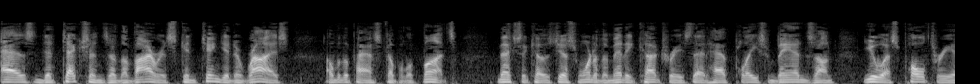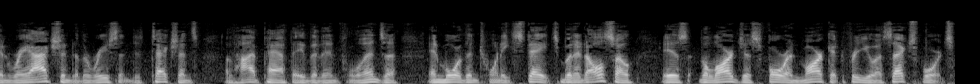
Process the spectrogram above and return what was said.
as detections of the virus continue to rise over the past couple of months. Mexico is just one of the many countries that have placed bans on U.S. poultry in reaction to the recent detections of high path avian influenza in more than 20 states, but it also is the largest foreign market for U.S. exports.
